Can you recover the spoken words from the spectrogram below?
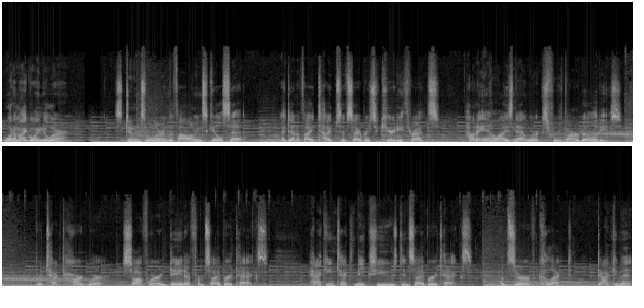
What am I going to learn? Students will learn the following skill set identify types of cybersecurity threats, how to analyze networks for vulnerabilities, protect hardware, software, and data from cyber attacks, hacking techniques used in cyber attacks, observe, collect, document,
